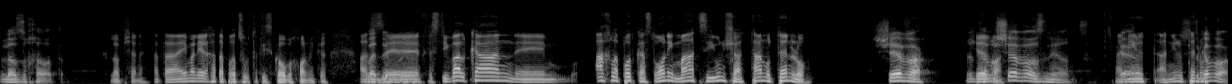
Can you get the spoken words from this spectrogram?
לא זוכר אותו. לא משנה. אתה, אם אני אראה לך את הפרצוף, אתה תזכור בכל מקרה. אז בדיוק, uh. פסטיבל כאן, uh, אחלה פודקאסט. רוני, מה הציון שאתה נותן לו? שבע. נותן לו שבע. שבע אוזניות. אני, כן. אני נותן שזה לו... גבוה.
